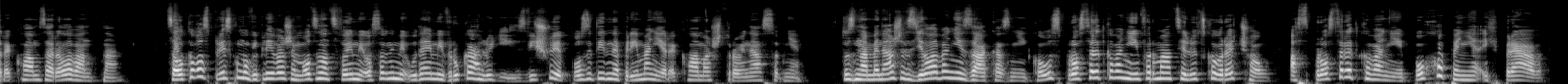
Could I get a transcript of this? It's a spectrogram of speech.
reklam za relevantné. Celkovo z prieskumu vyplýva, že moc nad svojimi osobnými údajmi v rukách ľudí zvyšuje pozitívne príjmanie reklám až trojnásobne. To znamená, že vzdelávanie zákazníkov, sprostredkovanie informácií ľudskou rečou a sprostredkovanie pochopenia ich práv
